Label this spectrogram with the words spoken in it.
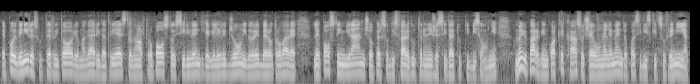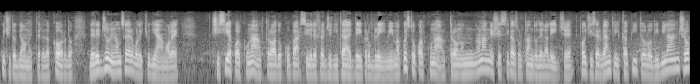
e poi venire sul territorio magari da Trieste o da un altro posto e si rivendica che le regioni dovrebbero trovare le poste in bilancio per soddisfare tutte le necessità e tutti i bisogni. A me mi pare che in qualche caso c'è un elemento quasi di schizofrenia, qui ci dobbiamo mettere d'accordo, le regioni non servono, le chiudiamole ci sia qualcun altro ad occuparsi delle fragilità e dei problemi, ma questo qualcun altro non, non, ha necessità soltanto della legge, poi ci serve anche il capitolo di bilancio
